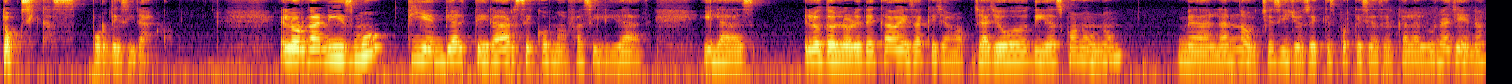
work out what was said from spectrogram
tóxicas, por decir algo. El organismo tiende a alterarse con más facilidad y las, los dolores de cabeza, que ya, ya llevo días con uno, me dan las noches y yo sé que es porque se acerca la luna llena,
